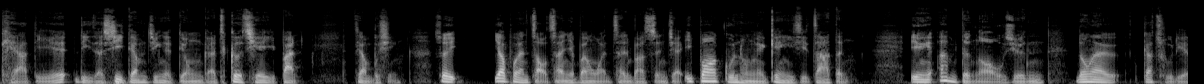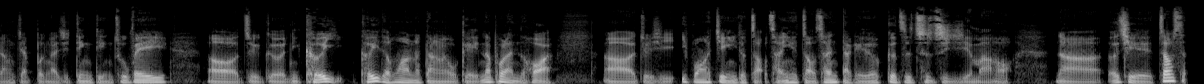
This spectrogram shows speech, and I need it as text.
卡碟，你的四点钟的中间各切一半，这样不行。所以，要不然早餐，要不然晚餐，把它省下来。一般均衡的建议是早顿，因为暗顿哦，我觉得弄爱该处理人家本来就定定，除非呃这个你可以可以的话，那当然 OK。那不然的话啊、就是一般建议就早餐，因为早餐大概都各自吃自己的嘛，哈。那而且早上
